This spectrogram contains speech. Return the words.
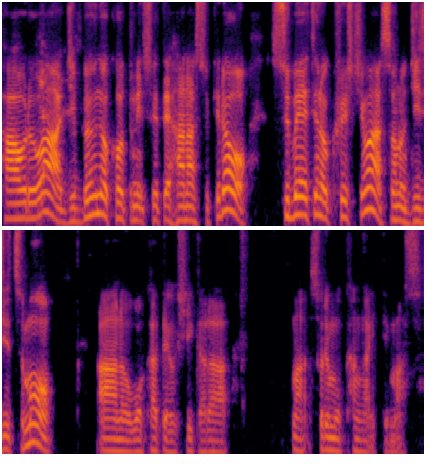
パウルは自分のことについて話すけど、すべてのクリスチャンはその事実もあの分かってほしいから、まあ、それも考えています。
